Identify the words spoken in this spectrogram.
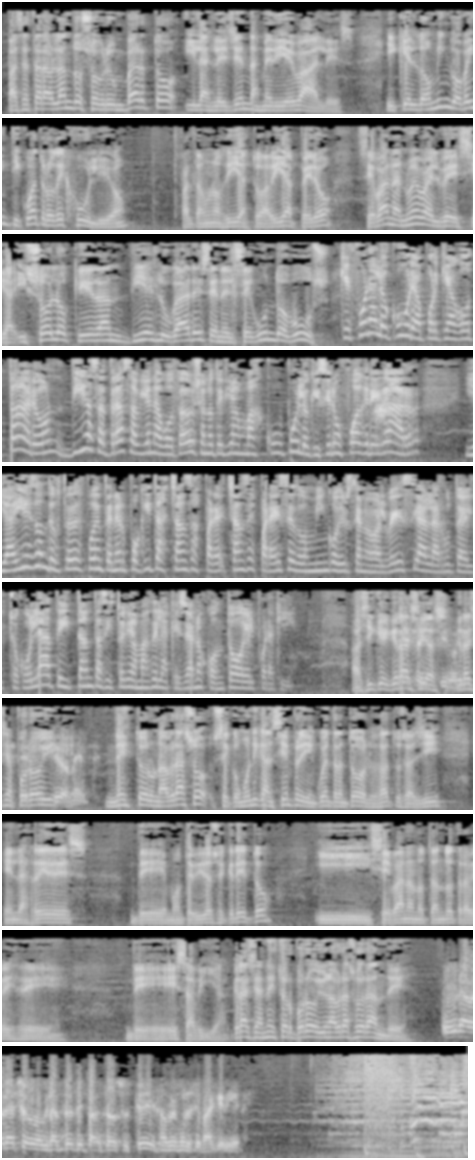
vas a estar hablando sobre Humberto y las leyendas medievales. Y que el domingo 24 de julio, faltan unos días todavía, pero se van a Nueva Helvecia y solo quedan 10 lugares en el segundo bus. Que fue una locura porque agotaron, días atrás habían agotado, ya no tenían más cupo y lo que hicieron fue agregar y ahí es donde ustedes pueden tener poquitas chances para, chances para ese domingo irse a Nueva Helvecia, a la ruta del chocolate y tantas historias más de las que ya nos contó él por aquí. Así que gracias, gracias por hoy. Néstor, un abrazo. Se comunican siempre y encuentran todos los datos allí en las redes de Montevideo Secreto y se van anotando a través de, de esa vía. Gracias Néstor por hoy, un abrazo grande. Un abrazo grandote para todos ustedes, nos vemos la semana que viene.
